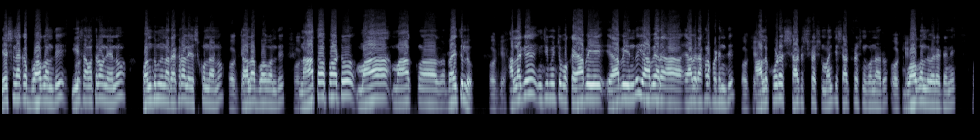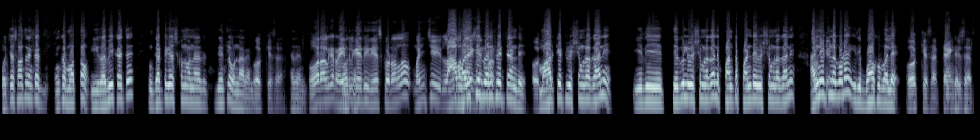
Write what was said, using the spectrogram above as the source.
వేసినాక బాగుంది. ఈ. సంవత్సరం నేను పంతొమ్మిదిన్నర ఎకరాలు వేసుకున్నాను. చాలా బాగుంది. నాతో పాటు మా మా రైతులు అలాగే ఇంచుమించు ఒక యాభై యాభై ఉంది యాభై యాభై రకాలు పడింది. వాళ్ళు కూడా సాటిస్ఫాక్షన్ మంచి సాటిస్ఫాక్షన్ కొన్నారు. ఓకే. బాగుంది వెరైటీ అని. వచ్చే సంవత్సరం ఇంకా ఇంకా మొత్తం ఈ రబీకి అయితే గట్టిగా వేసుకుందాం దీంట్లో ఉన్నారండి. Okay sir. అదండి ఓవరాల్గా రైతులకి అయితే వేసుకోవడంలో మంచి మంచి లాభదాయక బెనిఫిట్ అండి. మార్కెట్ విషయంలో గానీ ఇది తెగులు విషయంలో గానీ పంట పండే విషయంలో గానీ అన్నిట్లో కూడా ఇది బాహుబలే. Okay sir. Thank you sir.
